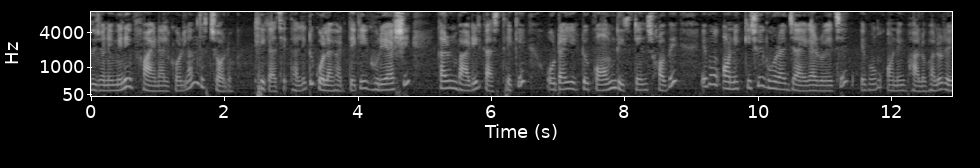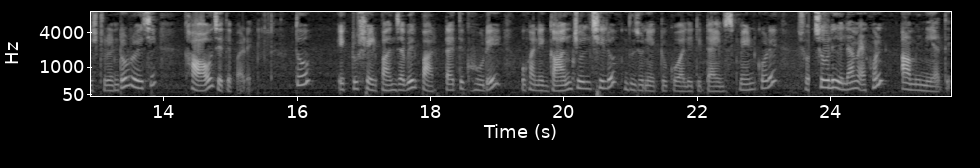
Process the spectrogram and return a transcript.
দুজনে মিলে ফাইনাল করলাম যে চলো, ঠিক আছে, তাহলে একটু কোলাঘাট থেকেই ঘুরে আসি, কারণ বাড়ির কাছ থেকে ওটাই একটু কম ডিস্টেন্স হবে এবং অনেক কিছুই ঘোরার জায়গা রয়েছে এবং অনেক ভালো ভালো রেস্টুরেন্টও রয়েছে, খাওয়াও যেতে পারে। তো একটু শের পাঞ্জাবের পার্কটাতে ঘুরে ওখানে গান চলছিল, দুজনে একটু কোয়ালিটি টাইম স্পেন্ড করে, চলে এলাম এখন আমিনিয়াতে।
